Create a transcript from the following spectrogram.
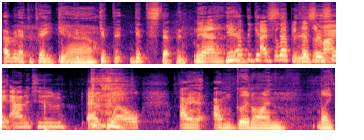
I would have to tell you get Yeah. the, get the get the stepping. Yeah, you have to get I the feel like because of my attitude as well. I I'm good on like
